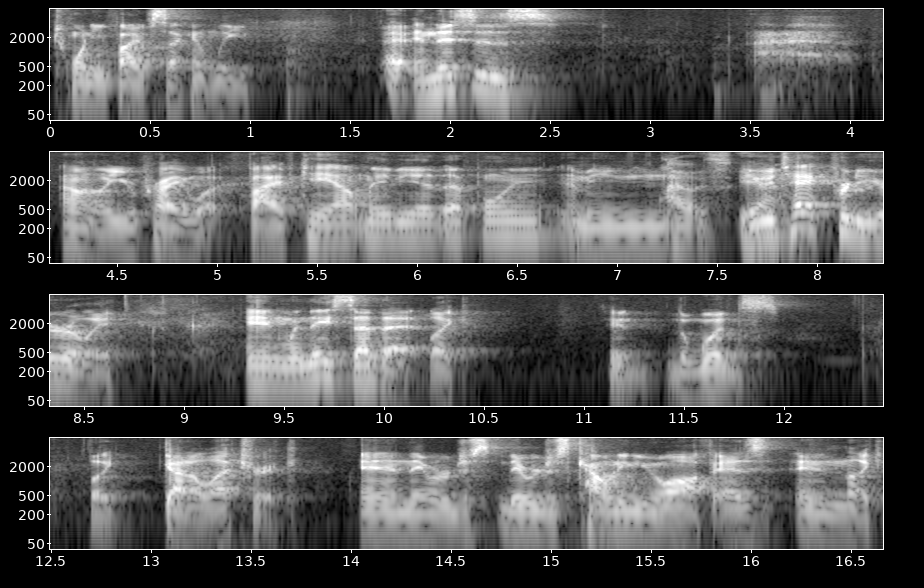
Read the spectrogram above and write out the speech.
25 second lead. Eh. And this is, I don't know, you're probably what, 5K out maybe at that point? I mean, I was- you yeah. attacked pretty early. And when they said that, like, it, the woods, like, got electric. And they were just, they were just counting you off as, and like,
